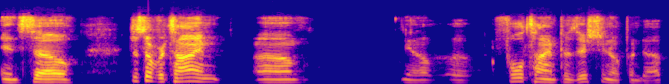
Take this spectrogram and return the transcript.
And so just over time, um, you know, a full-time position opened up.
